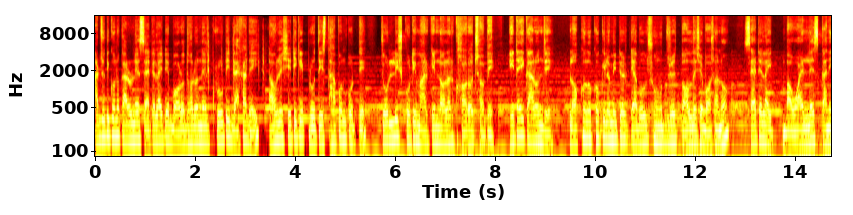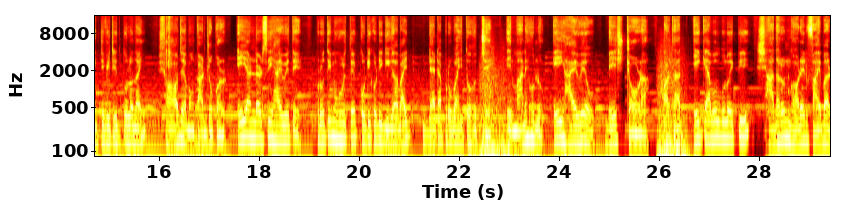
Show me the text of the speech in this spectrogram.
আর যদি কোনো কারণে স্যাটেলাইটে বড় ধরনের ত্রুটি দেখা দেয়, তাহলে সেটিকে প্রতিস্থাপন করতে চল্লিশ কোটি মার্কিন ডলার খরচ হবে। এটাই কারণ যে লক্ষ লক্ষ কিলোমিটার কেবল সমুদ্রের তলদেশে বসানো, স্যাটেলাইট বা ওয়্যারলেস কানেক্টিভিটির তুলনায় সহজ এবং কার্যকর। এই আন্ডারসি হাইওয়েতে প্রতি মুহূর্তে কোটি কোটি গিগাবাইট ডেটা প্রবাহিত হচ্ছে। এর মানে হলো, এই হাইওয়েও বেশ চওড়া। অর্থাৎ, এই ক্যাবলগুলো একটি সাধারণ ঘরের ফাইবার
